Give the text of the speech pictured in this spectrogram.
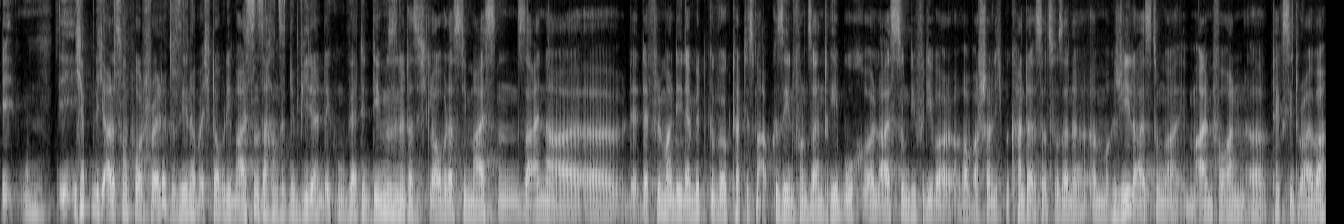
Ich, ich habe nicht alles von Paul Schrader gesehen, aber ich glaube, die meisten Sachen sind eine Wiederentdeckung wert in dem Sinne, dass ich glaube, dass die meisten seiner äh, der, der Filme, an denen er mitgewirkt hat, jetzt mal abgesehen von seinen Drehbuchleistungen, die für die er wahrscheinlich bekannter ist als für seine ähm, Regieleistung, äh, eben allem voran äh, Taxi Driver,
